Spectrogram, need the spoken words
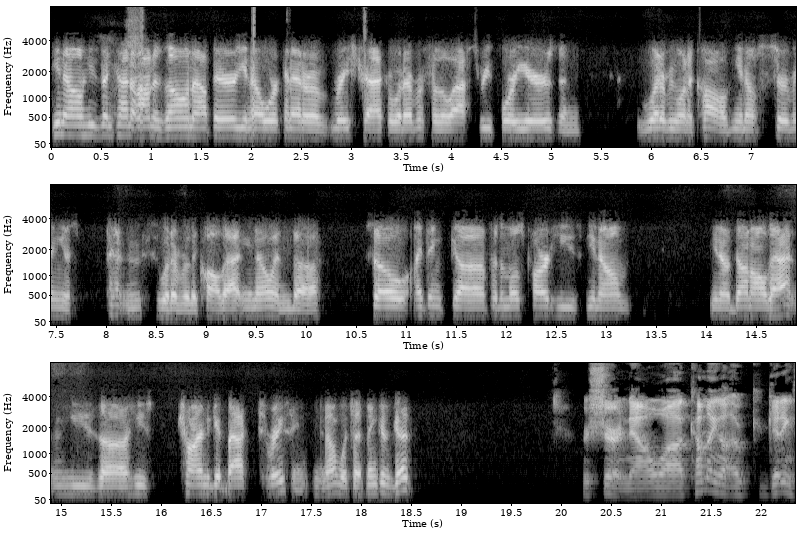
you know, he's been kind of on his own out there, you know, working at a racetrack or whatever for the last three, four years, and whatever you want to call, you know, serving his sentence, whatever they call that, you know, and uh, so I think uh, for the most part he's, you know, you know, done all that, and he's uh, he's trying to get back to racing, you know, which I think is good. For sure. Now, uh, coming uh, getting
